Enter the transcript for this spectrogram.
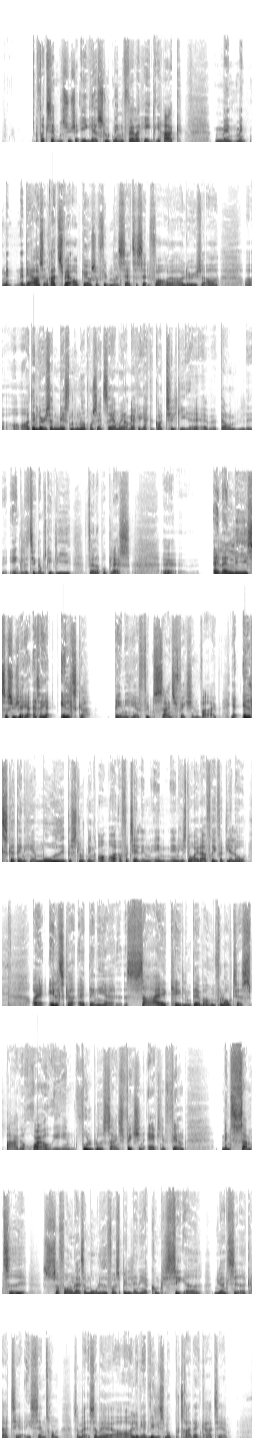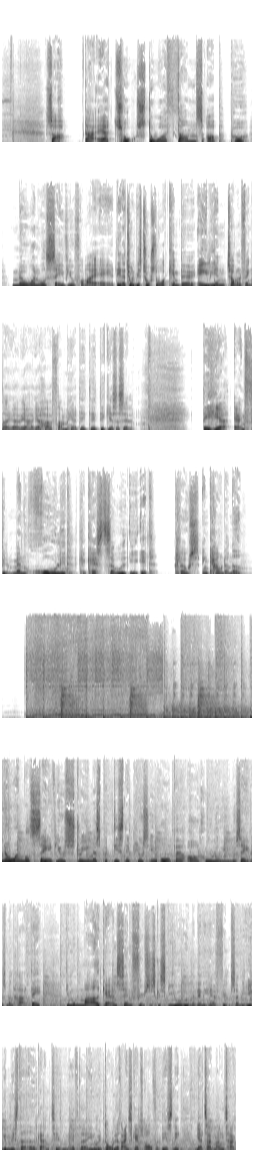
For eksempel synes jeg ikke, at slutningen falder helt i hak. Men, men, men, men det er også en ret svær opgave, som filmen har sat sig selv for at, at løse, og, og, og, den løser den næsten 100%, så jeg må indrømme, jeg kan, jeg kan godt tilgive, øh, øh, der er nogle enkelte ting, der måske ikke lige falder på plads. Øh, alt andet lige, så synes jeg, jeg, altså jeg elsker denne her film science fiction vibe. Jeg elsker den her modige beslutning om at, at fortælle en, en, en historie, der er fri for dialog. Og jeg elsker, at den her seje Caitlin Dever, hun får lov til at sparke røv i en fuldblod science fiction action film, men samtidig så får hun altså mulighed for at spille den her komplicerede, nuancerede karakter i centrum, som er, som er og, og levere et virkelig smukt portræt af den karakter. Så der er to store thumbs up på No One Will Save You fra mig af. Det er naturligvis to store, kæmpe alien tommelfingre, jeg, jeg, jeg har frem her. Det, det, det giver sig selv. Det her er en film, man roligt kan kaste sig ud i et close encounter med. No One Will Save You streames på Disney Plus i Europa og Hulu i USA, hvis man har det de må meget gerne sende fysiske skiver ud med den her film, så vi ikke mister adgang til den efter endnu et dårligt regnskabsår for Disney. Ja tak, mange tak.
